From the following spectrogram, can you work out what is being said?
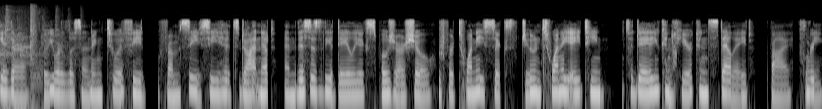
Hey there, you are listening to a feed from cchits.net, and this is the Daily Exposure Show for 26th June 2018. Today you can hear Constellate by Flea.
